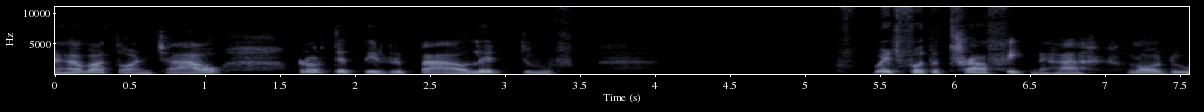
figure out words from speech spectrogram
นะคะ ว่าตอนเช้ารถจะติดหรือเปล่า let do wait for the traffic นะคะรอดู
